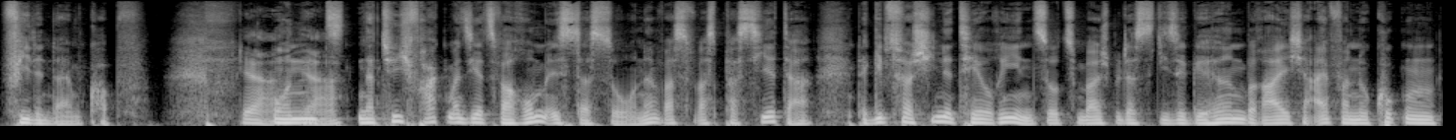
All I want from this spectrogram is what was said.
viel in deinem Kopf. Ja, Und ja. natürlich fragt man sich jetzt, warum ist das so? Ne? Was, was passiert da? Da gibt es verschiedene Theorien, so zum Beispiel, dass diese Gehirnbereiche einfach nur gucken,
